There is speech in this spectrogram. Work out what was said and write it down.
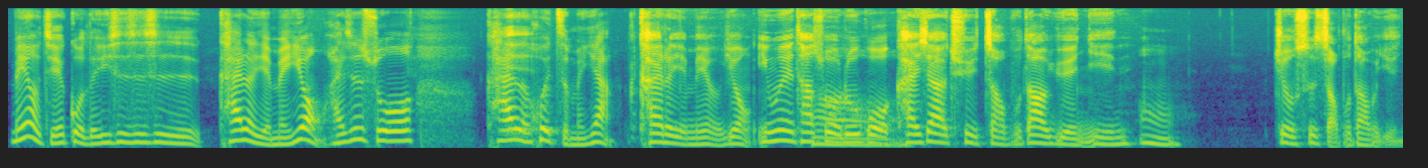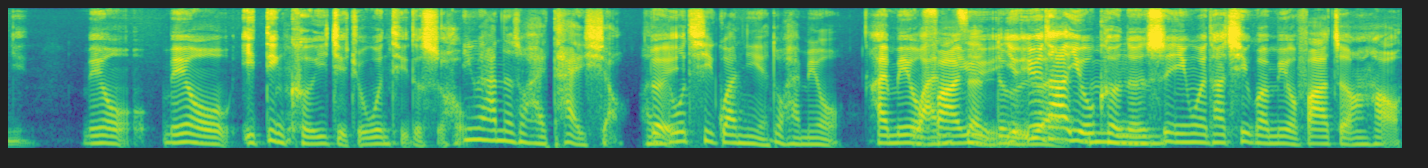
没有结果的意思是是开了也没用，还是说开了会怎么样？开了也没有用，因为他说哦如果开下去找不到原因，嗯，就是找不到原因，没有没有一定可以解决问题的时候，因为他那时候还太小，很多器官你也都还没有，还没有发育，对对？因因为他有可能嗯。是因为他器官没有发展好，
